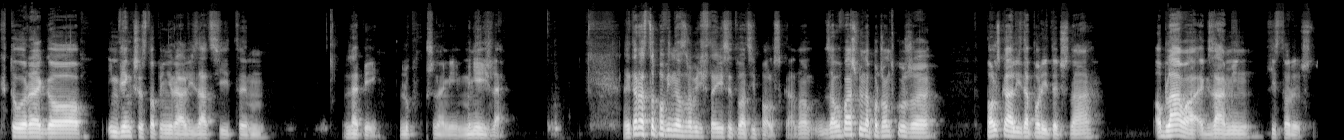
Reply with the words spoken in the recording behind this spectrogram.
którego im większy stopień realizacji, tym lepiej lub przynajmniej mniej źle. No i teraz co powinna zrobić w tej sytuacji Polska? No, zauważmy na początku, że polska elita polityczna oblała egzamin historyczny.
